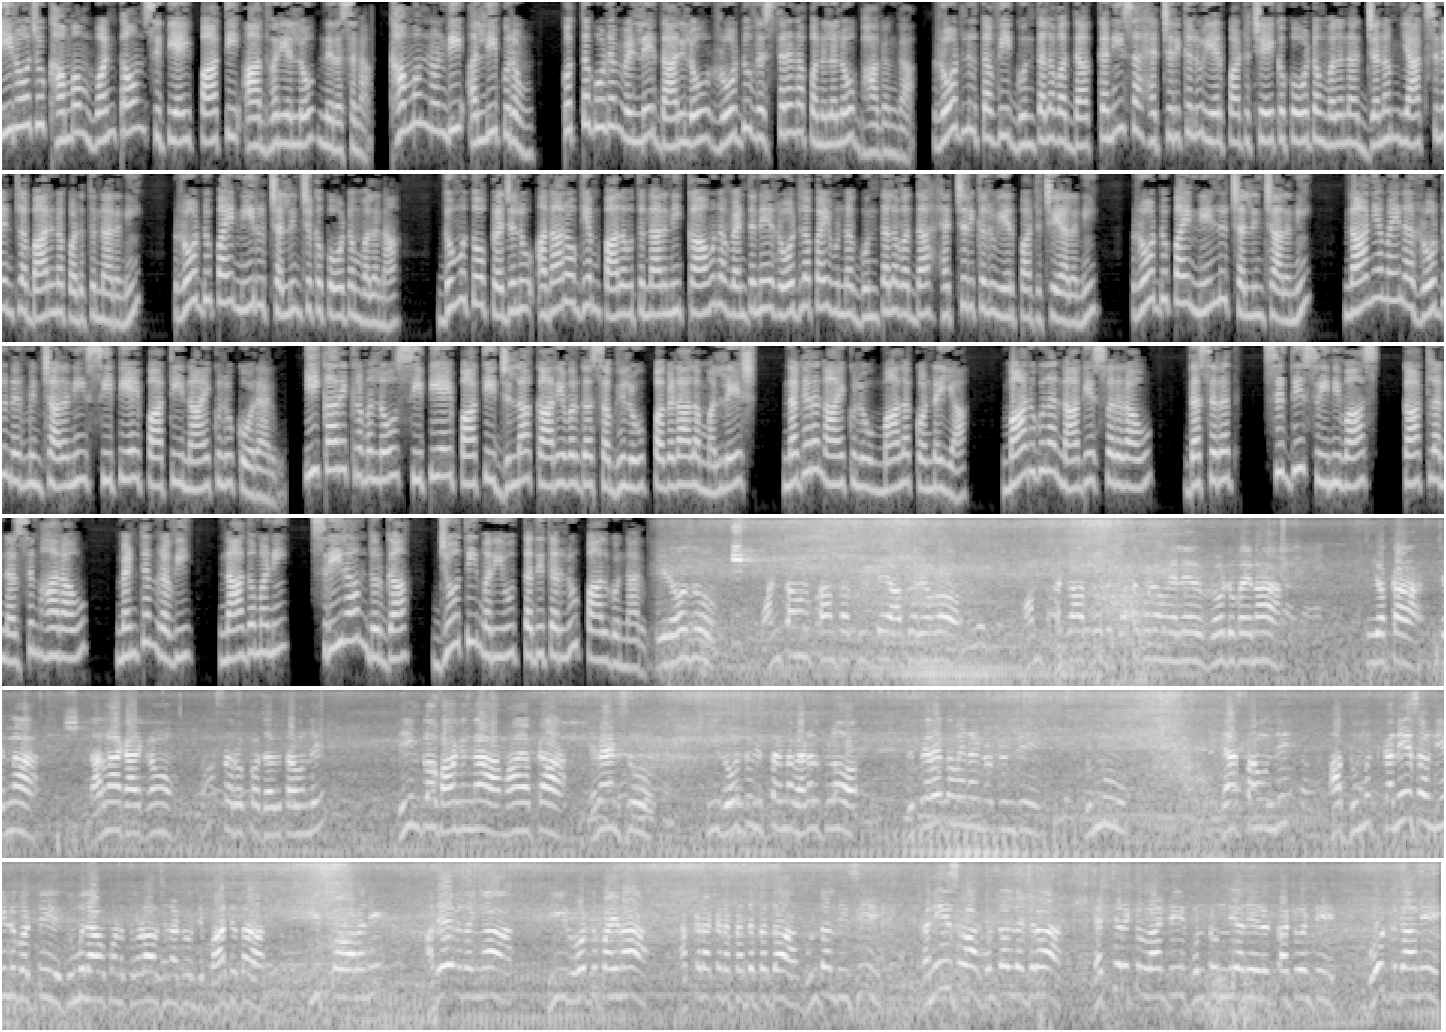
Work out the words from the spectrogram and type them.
ఈ రోజు Khammam one town CPI party ఆధ్వర్యంలో నిరసన. ఖమ్మం నుండి అల్లీపురం కొత్తగూడెం వెళ్ళే దారిలో రోడ్డు విస్తరణ పనులలో భాగంగా రోడ్లు తవ్వి గుంతల వద్ద కనీస హెచ్చరికలు ఏర్పాటు చేయకపోవటం వలన జనం యాక్సిడెంట్ల బారిన పడుతున్నారని రోడ్డుపై నీరు చల్లించకపోవటం వలన దుమ్ముతో ప్రజలు అనారోగ్యం పాలవుతున్నారని కావున వెంటనే రోడ్లపై ఉన్న గుంతల వద్ద హెచ్చరికలు ఏర్పాటు చేయాలని రోడ్డుపై నీళ్ళు చల్లించాలని నాణ్యమైన రోడ్డు నిర్మించాలని సిపిఐ పార్టీ నాయకులు కోరారు. ఈ కార్యక్రమంలో సిపిఐ పార్టీ జిల్లా కార్యవర్గ సభ్యులు పగడాల మల్లేష్ నగర నాయకులు మాల కొండయ్య మాడుగుల నాగేశ్వరరావు దశరథ్ సిద్ది శ్రీనివాస్ కాట్ల నరసింహారావు మెంటం రవి నాగమణి శ్రీరామ్ దుర్గా జ్యోతి మరియు తదితరులు పాల్గొన్నారు. ఈరోజు వన్ టౌన్ ప్రాంత సిద్ధి ఆధ్వర్యంలో మమతా క్రాస్ రోడ్డు కొత్తగూడెం వెళ్ళే రోడ్డు పైన ఈ యొక్క చిన్న ధర్నా కార్యక్రమం రాష్ట్ర రూపంలో జరుగుతూ ఉంది. దీంట్లో భాగంగా మా యొక్క డిమాండ్స్ ఈ రోడ్డు విస్తరణ వెడల్పులో విపరీతమైనటువంటి దుమ్ము చేస్తూ ఉంది. ఆ దుమ్ముకి కనీసం నీళ్ళు కొట్టి దుమ్ము లేకుండా చూడాల్సినటువంటి బాధ్యత తీసుకోవాలని అదేవిధంగా ఈ రోడ్డు పైన అక్కడక్కడ పెద్ద పెద్ద గుంటలు తీసి కనీసం ఆ గుంటల దగ్గర హెచ్చరికలు లాంటి గుంటుంది అనేటటువంటి బోట్లు కానీ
